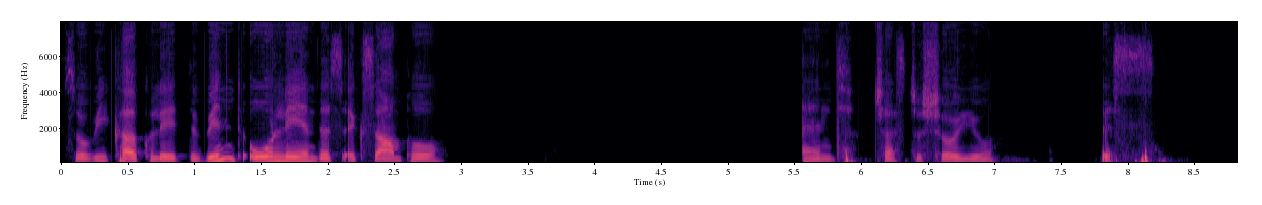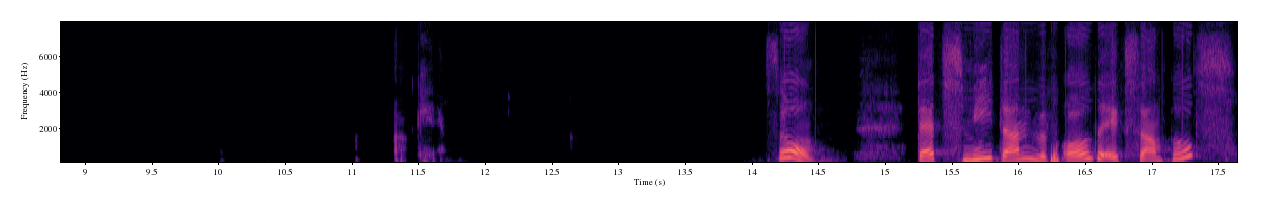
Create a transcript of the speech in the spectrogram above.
So we calculate the wind only in this example. And just to show you this. Okay. So that's me done with all the examples.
